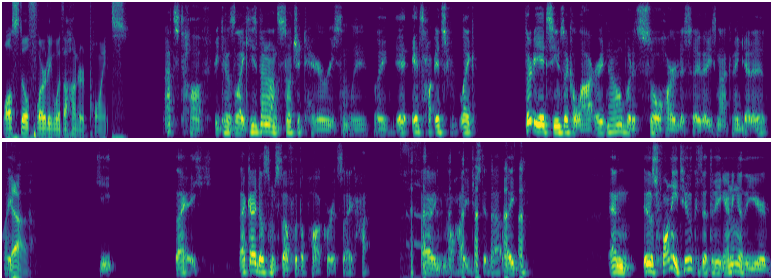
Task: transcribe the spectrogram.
while still flirting with 100 points? That's tough because like he's been on such a tear recently. Like it, it's it's like 38 seems like a lot right now, but it's so hard to say that he's not going to get it. Like yeah. he that he- that guy does some stuff with the puck where it's like how, I don't even know how he just did that. Like and it was funny too cuz at the beginning of the year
